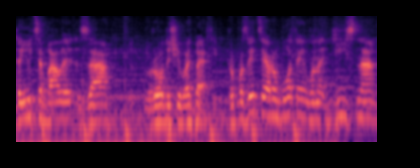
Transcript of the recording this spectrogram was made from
даються бали за родичів в Альберті. Пропозиція роботи вона дійсна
